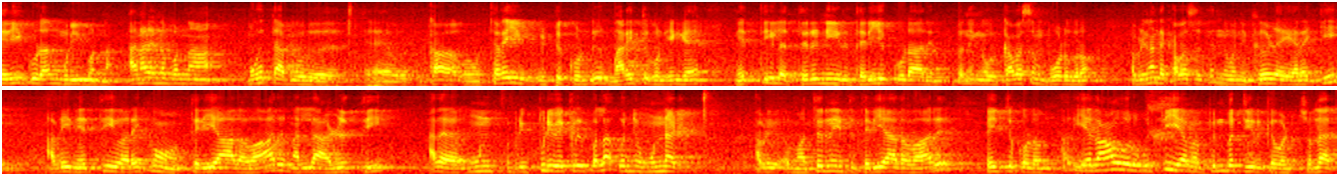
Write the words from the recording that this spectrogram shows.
தெரியக்கூடாதுன்னு முடிவு பண்ணான் அதனால் என்ன பண்ணான் முகத்தை அப்படி ஒரு ஒரு கா திரை விட்டுக்கொண்டு மறைத்து கொண்டு எங்கள் நெத்தியில் திருநீர் தெரியக்கூடாது இப்போ நீங்கள் ஒரு கவசம் போடுகிறோம். அப்படின்னா அந்த கவசத்தை இன்னும் கொஞ்சம் கீழே இறக்கி அப்படியே நெத்தி வரைக்கும் தெரியாதவாறு நல்லா அழுத்தி அதை முன் இப்படி இப்படி வைக்கிறப்பெல்லாம் கொஞ்சம் முன்னாடி அப்படி திருநீட்டு தெரியாதவாறு வைத்துக்கொள்ளணும். அது ஏதாவது ஒரு உத்தி அவன் பின்பற்றி இருக்க வேண்டும். சொல்லார்.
